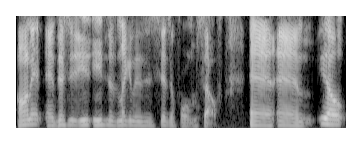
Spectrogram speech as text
on it, and this is he, he's just making this decision for himself. And and you know,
